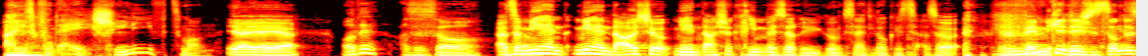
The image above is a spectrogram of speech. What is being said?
Ah, ich fand, ey, schleift's, Mann. Ja, ja, ja. Oder? Also so. Also ja. wir, haben, wir haben auch schon, wir haben auch schon Kind müssen rügen und gesagt, schau, also... Rügen ist so ein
